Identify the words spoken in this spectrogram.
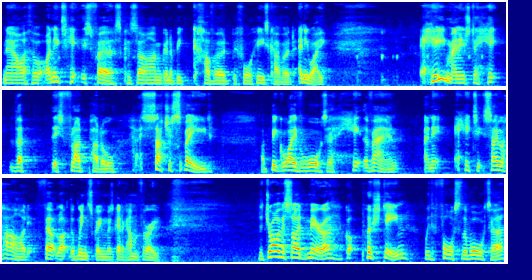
Now I thought, I need to hit this first because I'm going to be covered before he's covered. Anyway, he managed to hit the this flood puddle at such a speed, a big wave of water hit the van and it hit it so hard it felt like the windscreen was going to come through. The driver's side mirror got pushed in with the force of the water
